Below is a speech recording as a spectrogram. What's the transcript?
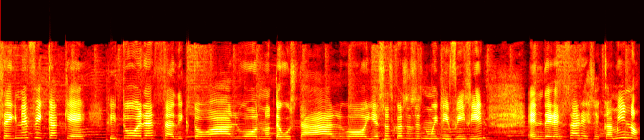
significa que si tú eres adicto a algo, no te gusta algo y esas cosas es muy difícil enderezar ese camino.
